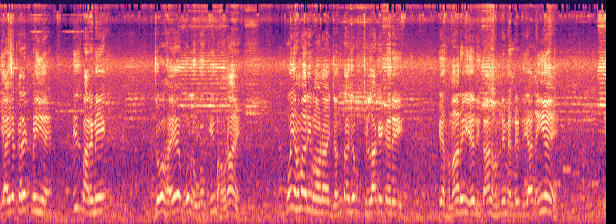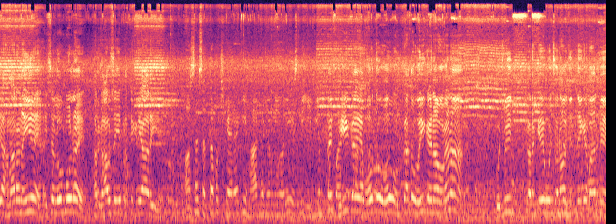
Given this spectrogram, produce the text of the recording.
या ये करेक्ट नहीं है इस बारे में जो है वो लोगों की भावना है वही हमारी भावना है। जनता जब चिल्ला के कह रही कि हमारे ये निकाल हमने मैंडेट दिया नहीं है ये हमारा नहीं है ऐसे लोग बोल रहे हैं। हर गाँव से ये प्रतिक्रिया आ रही है। हाँ सर सत्ता पक्ष कह रहा है कि हार हजम नहीं हो रही इसलिए ईवीएम ऊपर ठीक है वो तो वो उनका तो वही कहना होगा ना। कुछ भी करके वो चुनाव जीतने के बाद में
